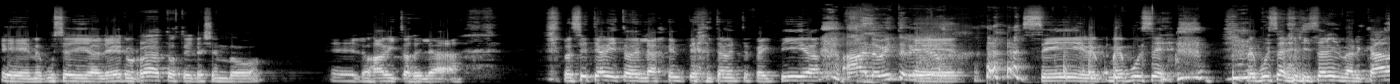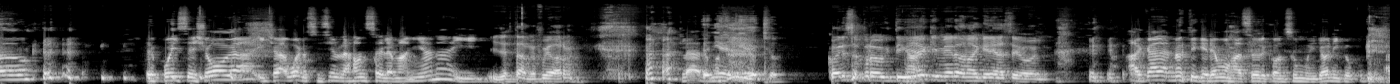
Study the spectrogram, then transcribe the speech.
eh, me puse a leer un rato, estoy leyendo eh, los hábitos de la... Los siete hábitos de la gente altamente efectiva. Ah, ¿lo viste el video? Eh, sí, me, me puse me puse a analizar el mercado. Después hice yoga y ya, bueno, se hicieron las 11 de la mañana y Y ya está, me fui a dormir. claro. Tenía el día hecho. Con esa productividad, ¿qué mierda más querés hacer, boludo? Acá no es que queremos hacer consumo irónico, porque a,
